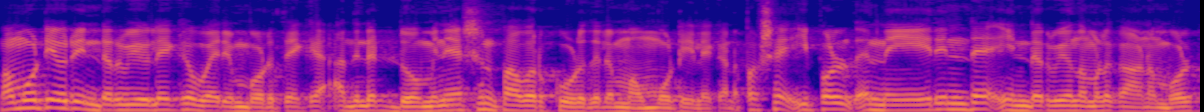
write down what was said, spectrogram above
മമ്മൂട്ടി ഒരു ഇന്റർവ്യൂവിലേക്ക് വരുമ്പോഴത്തേക്ക് അതിന്റെ ഡൊമിനേഷൻ പവർ കൂടുതലും മമ്മൂട്ടിയിലേക്കാണ്. പക്ഷേ ഇപ്പോൾ നേരിന്റെ ഇന്റർവ്യൂ നമ്മൾ കാണുമ്പോൾ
